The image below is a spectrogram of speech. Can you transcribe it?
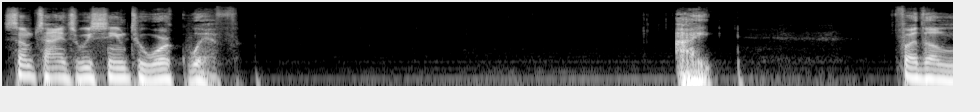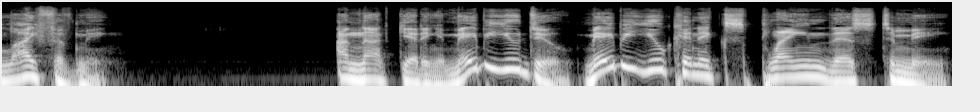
sometimes we seem to work with? I, for the life of me, I'm not getting it. Maybe you do. Maybe you can explain this to me.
